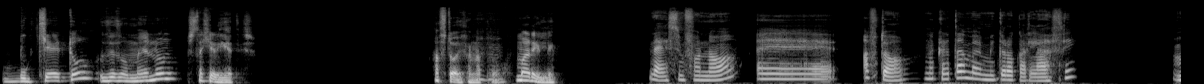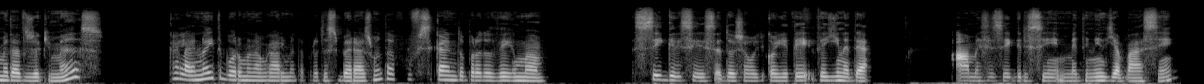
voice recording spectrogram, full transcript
μπουκέτο δεδομένων στα χέρια της. Αυτό είχα να πω. Μαρίλη. Ναι, συμφωνώ. Ε, αυτό, να κρατάμε μικρό καλάθι μετά τις δοκιμές. Καλά, εννοείται μπορούμε να βγάλουμε τα πρώτα συμπεράσματα, αφού φυσικά είναι το πρώτο δείγμα σύγκρισης εντός εισαγωγικών, γιατί δεν γίνεται άμεση σύγκριση με την ίδια βάση,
